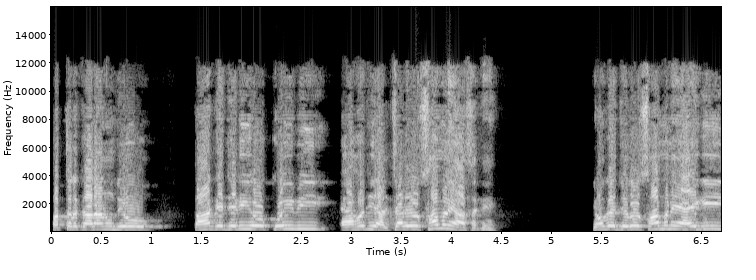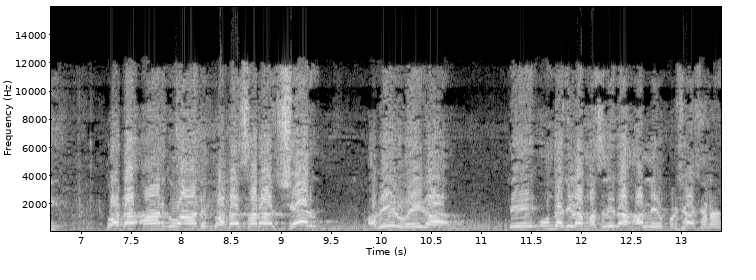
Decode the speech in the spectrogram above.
ਪੱਤਰਕਾਰਾਂ ਨੂੰ ਦਿਓ, ਤਾਂ ਕਿ ਜਿਹੜੀ ਉਹ ਕੋਈ ਵੀ ਇਹੋ ਜਿਹੀ ਹਲਚਲ ਹੈ ਉਹ ਸਾਹਮਣੇ ਆ ਸਕੇ। ਕਿਉਂਕਿ ਜਦੋਂ ਸਾਹਮਣੇ ਆਏਗੀ, ਤੁਹਾਡਾ ਆਂਢ ਗੁਆਂਢ, ਤੁਹਾਡਾ ਸਾਰਾ ਸ਼ਹਿਰ ਅਵੇਅਰ ਹੋਏਗਾ ਤੇ ਉਹਦਾ ਜਿਹੜਾ ਮਸਲੇ ਦਾ ਹੱਲ ਹੈ ਉਹ ਪ੍ਰਸ਼ਾਸਨ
